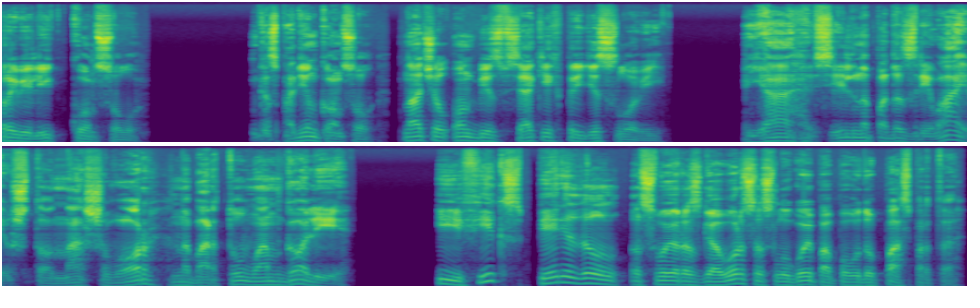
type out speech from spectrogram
провели к консулу. «Господин консул», — начал он без всяких предисловий, «я сильно подозреваю, что наш вор на борту в Анголии». И Фикс передал свой разговор со слугой по поводу паспорта.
